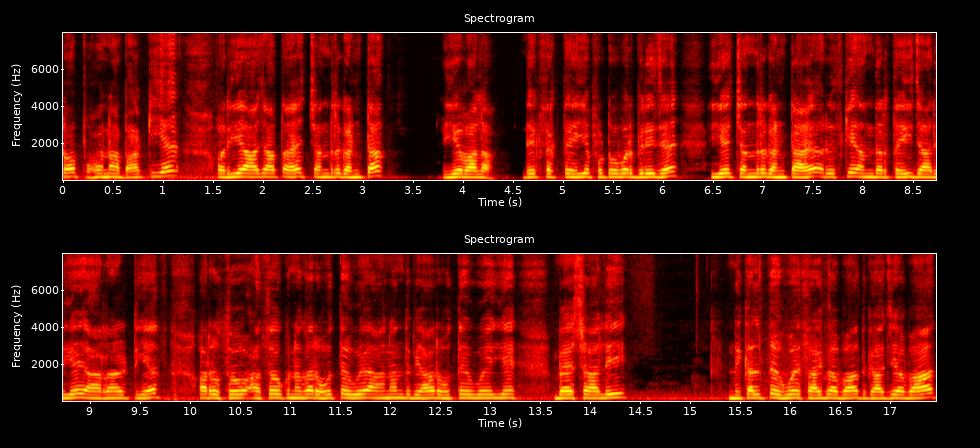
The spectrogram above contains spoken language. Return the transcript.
टॉप होना बाकी है। और ये आ जाता है चंद्र घंटा ये वाला। देख सकते हैं, ये फुट ओवर ब्रिज है, ये चंद्र घंटा है और इसके अंदर से ही जा रही है आर आर टी एस और अशोक नगर होते हुए, आनंद विहार होते हुए, ये वैशाली निकलते हुए, साहिबाबाद, गाज़ियाबाद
